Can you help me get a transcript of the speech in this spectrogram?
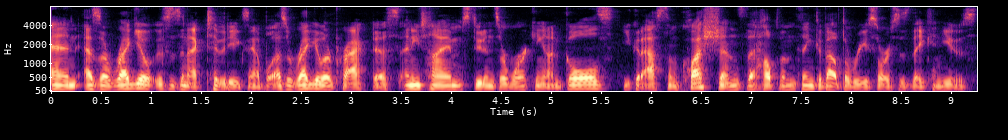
And as a regular, this is an activity example, as a regular practice, anytime students are working on goals, you could ask them questions that help them think about the resources they can use.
